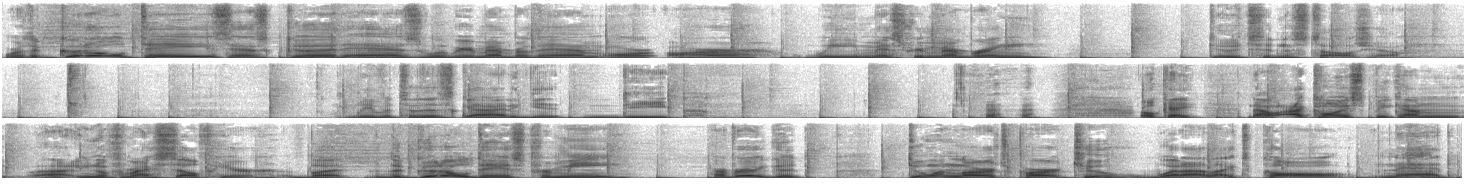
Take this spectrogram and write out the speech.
Were the good old days as good as we remember them, or are we misremembering due to nostalgia? Leave it to this guy to get deep. okay, now I can only speak on, uh, you know, for myself here, but the good old days for me are very good, due in large part to what I like to call NAD,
